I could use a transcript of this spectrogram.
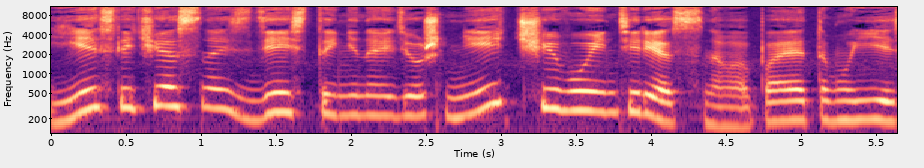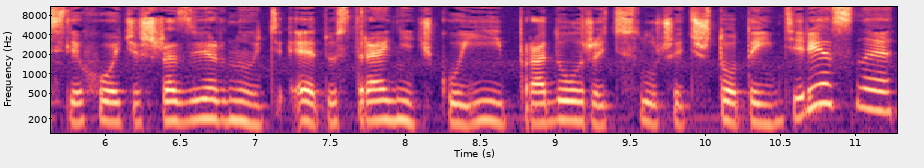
Если честно, здесь ты не найдешь ничего интересного, поэтому если хочешь развернуть эту страничку и продолжить слушать что-то интересное,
